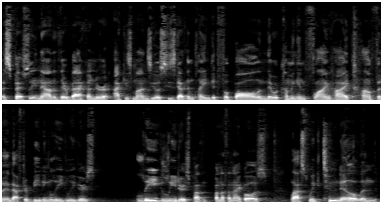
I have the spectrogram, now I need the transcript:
especially now that they're back under Akis Mantzios. He's got them playing good football, and they were coming in flying high, confident after beating league leaguers, league leaders Panathinaikos last week 2 0. And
